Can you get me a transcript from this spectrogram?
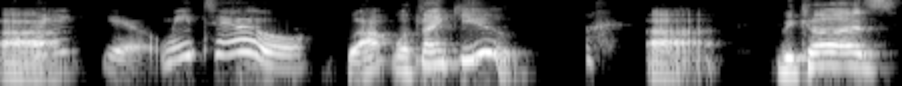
Uh, thank you. Me too. Well, well thank you. Uh, because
